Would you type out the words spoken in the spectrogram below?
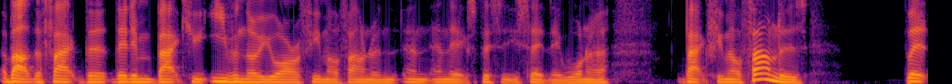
about the fact that they didn't back you, even though you are a female founder and, and, and they explicitly say they want to back female founders. But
